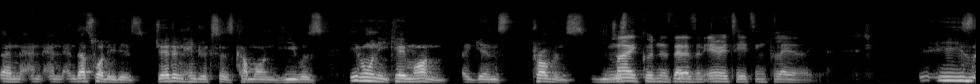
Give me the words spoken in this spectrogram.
and and and, and that's what it is. Jaden Hendrikse has come on. He was even when he came on against Province. My goodness, that is an irritating player. He's,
